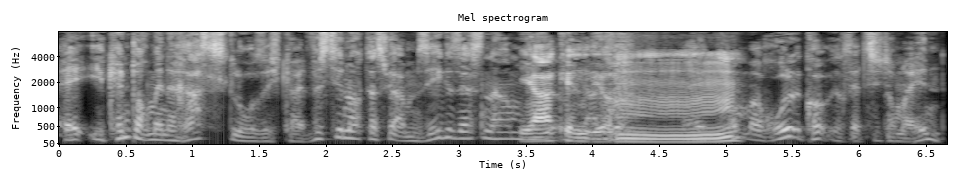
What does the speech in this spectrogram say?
ey, ihr kennt doch meine Rastlosigkeit. Wisst ihr noch, dass wir am See gesessen haben? Ja, kennen wir. Also, Mhm. ey, kommt mal ruhig, komm, setz dich doch mal hin.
